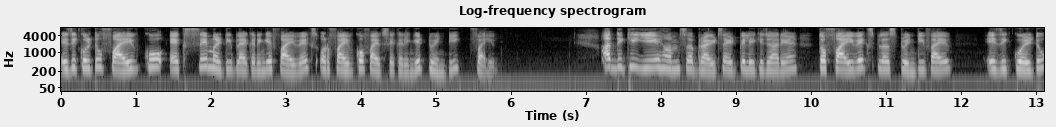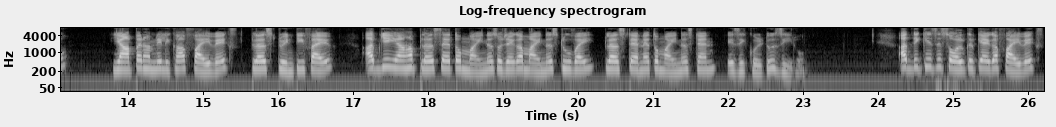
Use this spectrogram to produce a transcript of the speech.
is equal to five को एक्स से मल्टीप्लाई करेंगे फाइव एक्स और फाइव को फाइव से करेंगे ट्वेंटी फाइव अब देखिए, ये हम सब राइट right साइड पे लेके जा रहे हैं। तो five X plus twenty five is equal to यहाँ पर हमने लिखा five X plus twenty five अब ये यहाँ प्लस है तो माइनस हो जाएगा minus two Y plus ten है तो minus ten is equal to zero अब देखिए, इसे सॉल्व करके आएगा five X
